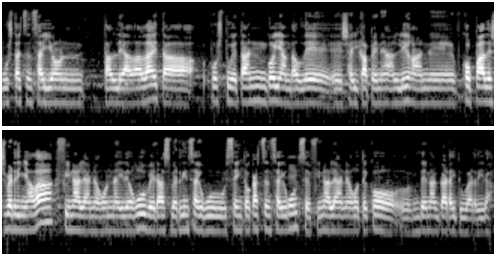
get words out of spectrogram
gustatzen zaion taldea dala eta postuetan goian daude e, sailkapenean ligan e, kopa desberdina da, finalean egon nahi dugu, beraz berdin zaigu zein tokatzen zaigun, ze finalean egoteko denak garaitu behar dira.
